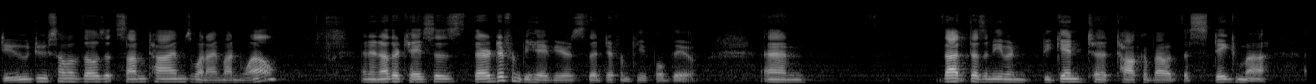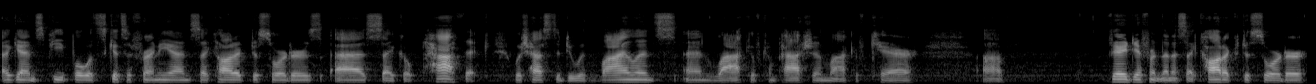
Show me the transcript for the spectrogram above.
do do some of those at some times when I'm unwell. And in other cases, there are different behaviors that different people do. And that doesn't even begin to talk about the stigma against people with schizophrenia and psychotic disorders as psychopathic, which has to do with violence and lack of compassion, lack of care. Uh, very different than a psychotic disorder,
